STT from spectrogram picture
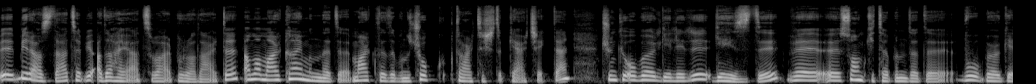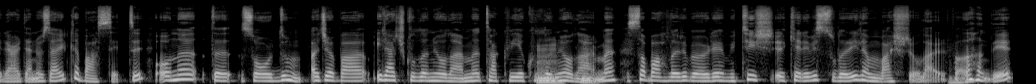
Biraz daha tabii ada hayatı var buralarda. Ama Mark Hyman'la da Mark'la da bunu çok tartıştık gerçekten. Çünkü o bölgeleri gezdi ve e, son kitabında da bu bölgelerden özellikle bahsetti. Ona da sordum acaba ilaç kullanıyorlar mı, takviye kullanıyorlar mı? Sabahları böyle müthiş e, kereviz sularıyla mı başlıyorlar falan diye.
